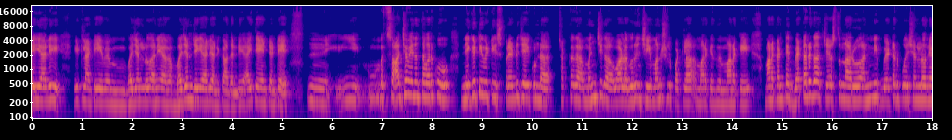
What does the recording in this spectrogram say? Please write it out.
చేయాలి ఇట్లాంటి భజనలు అని భజన చేయాలి అని కాదండి. అయితే ఏంటంటే ఈ సాధ్యమైనంత వరకు నెగటివిటీ స్ప్రెడ్ చేయకుండా చక్కగా మంచిగా వాళ్ళ గురించి మనుషుల పట్ల మనకి మనకి మనకంటే బెటర్గా చేస్తున్నారు అన్ని బెటర్ పొజిషన్లోనే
